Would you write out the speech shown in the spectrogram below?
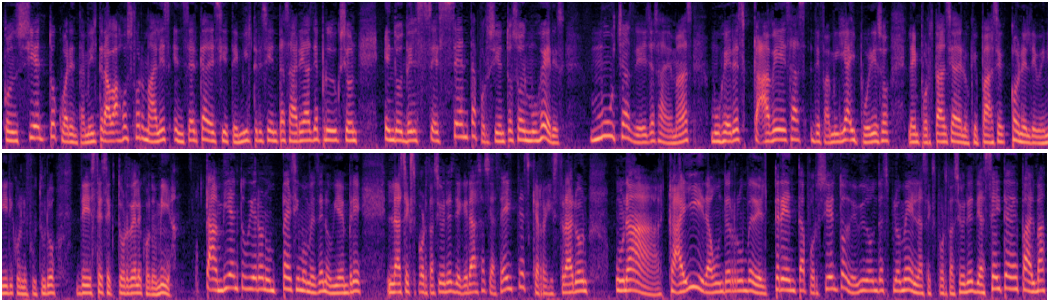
con 140 mil trabajos formales en cerca de 7.300 áreas de producción, en donde el 60% son mujeres muchas de ellas además mujeres cabezas de familia y por eso la importancia de lo que pase con el devenir y con el futuro de este sector de la economía. También tuvieron un pésimo mes de noviembre las exportaciones de grasas y aceites que registraron una caída, un derrumbe del 30% debido a un desplome en las exportaciones de aceite de palma,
